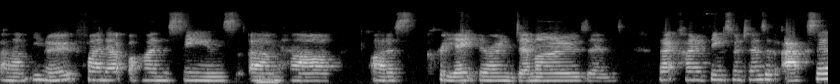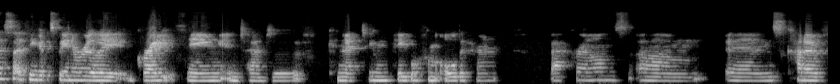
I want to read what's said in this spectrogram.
um, you know, find out behind the scenes um, how artists create their own demos and that kind of thing. So, in terms of access, I think it's been a really great thing in terms of connecting people from all different backgrounds um, and kind of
